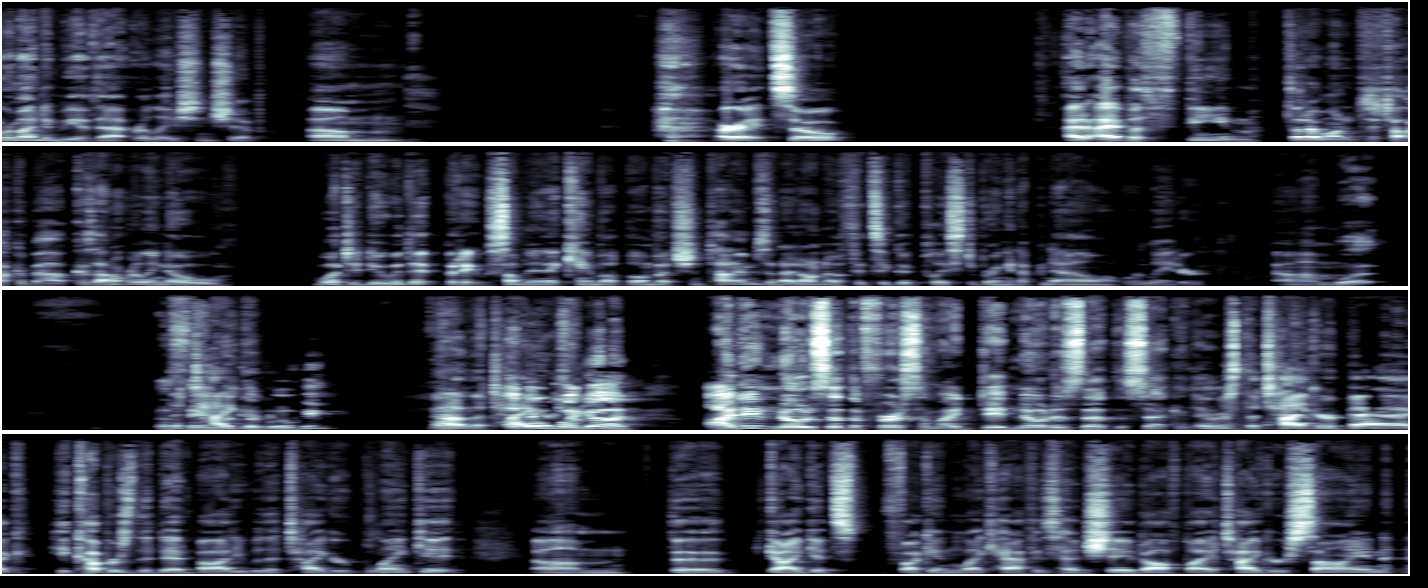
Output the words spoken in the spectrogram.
reminded me of that relationship. Um, all right, so I, I have a theme that I wanted to talk about because I don't really know what to do with it, but it was something that came up a bunch of times, and I don't know if it's a good place to bring it up now or later. Um, what? A the tiger. the movie? No, the tiger. Oh my theme. god. I didn't notice that the first time. I did notice that the second There was the tiger bag. He covers the dead body with a tiger blanket. Um, the guy gets fucking like half his head shaved off by a tiger sign.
